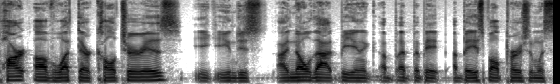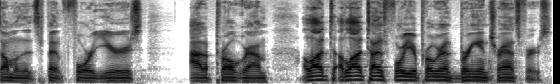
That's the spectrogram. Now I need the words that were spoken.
part of what their culture is. You, you can just, I know that being a, a, a, a baseball person with someone that spent four years at a program. A lot, a lot of times, four year programs bring in transfers.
